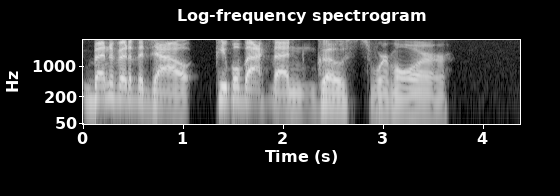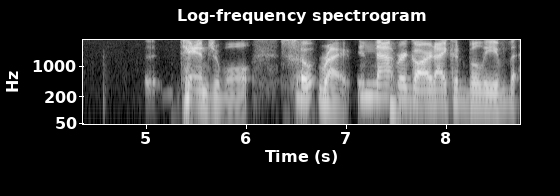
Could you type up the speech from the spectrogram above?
benefit of the doubt. People back then, ghosts were more tangible. So Right. in that regard, I could believe that,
